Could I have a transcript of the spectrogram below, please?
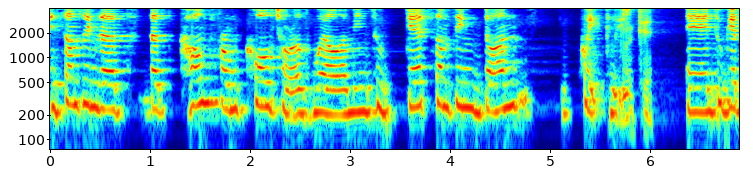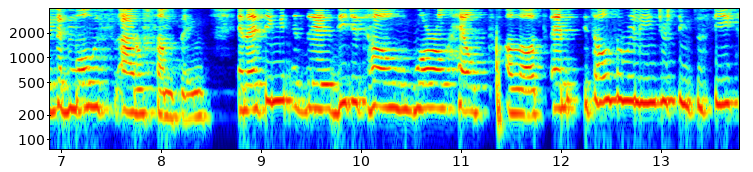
is something that that comes from culture as well. I mean, to get something done quickly. Okay. And to get the most out of something. And I think the digital world help a lot. And it's also really interesting to see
